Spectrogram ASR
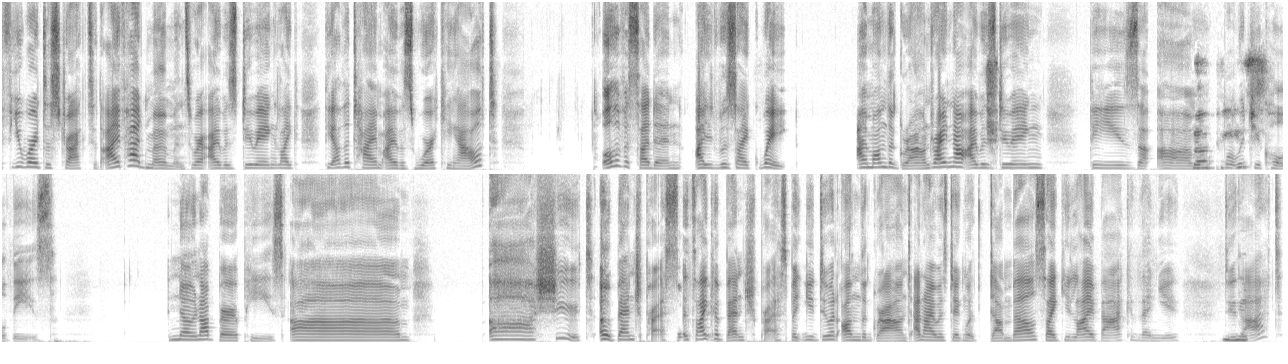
if you were distracted i've had moments where i was doing like the other time i was working out all of a sudden i was like wait i'm on the ground right now. I was doing these um what would you call these? No not burpees. Um Ah, shoot. Oh, bench press. It's like a bench press, but you do it on the ground. And I was doing with dumbbells. Like you lie back and then you do Mhm. that.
